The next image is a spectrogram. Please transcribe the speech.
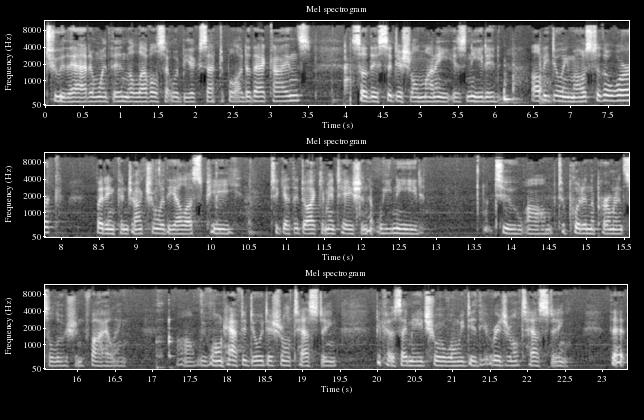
to that and within the levels that would be acceptable under that guidance. So this additional money is needed. I'll be doing most of the work, but in conjunction with the LSP to get the documentation that we need to, um, to put in the permanent solution filing. Uh, We won't have to do additional testing because I made sure when we did the original testing that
